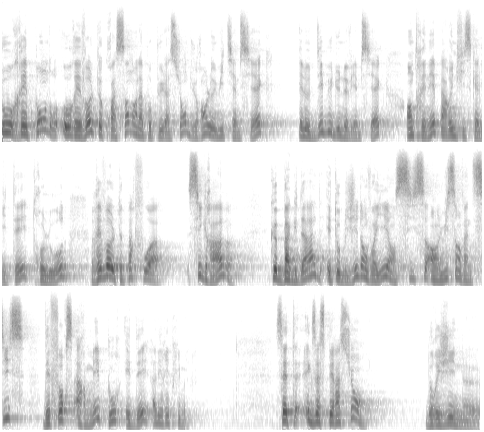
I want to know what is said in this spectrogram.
pour répondre aux révoltes croissantes dans la population durant le 8e siècle et le début du 9e siècle, entraînées par une fiscalité trop lourde, révoltes parfois si graves que Bagdad est obligé d'envoyer en 826 des forces armées pour aider à les réprimer. Cette exaspération d'origine euh,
